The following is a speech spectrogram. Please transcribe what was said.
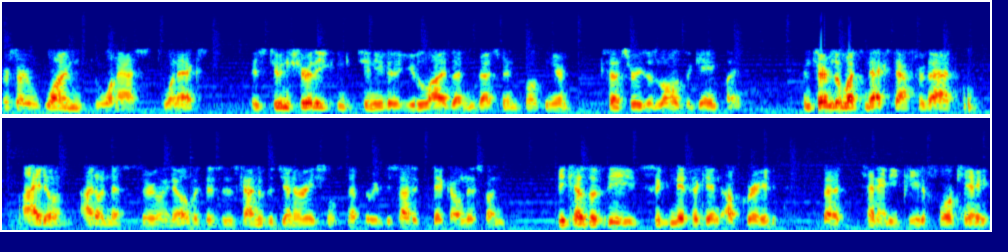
or sorry, One to One S to One X, is to ensure that you can continue to utilize that investment both in your accessories as well as the gameplay. In terms of what's next after that, I don't I don't necessarily know, but this is kind of the generational step that we've decided to take on this one because of the significant upgrade that 1080p to 4K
